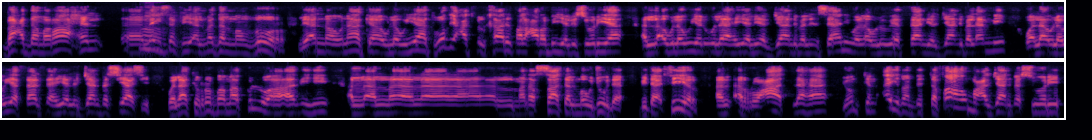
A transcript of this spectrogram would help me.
بعد مراحل ليس في المدى المنظور لأن هناك أولويات وضعت في الخارطة العربية لسوريا، الأولوية الأولى هي للجانب الإنساني والأولوية الثانية الجانب الأمني والأولوية الثالثة هي للجانب السياسي، ولكن ربما كل هذه المنصات الموجودة بتأثير الرعاة لها. يمكن أيضا بالتفاهم مع الجانب السوري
